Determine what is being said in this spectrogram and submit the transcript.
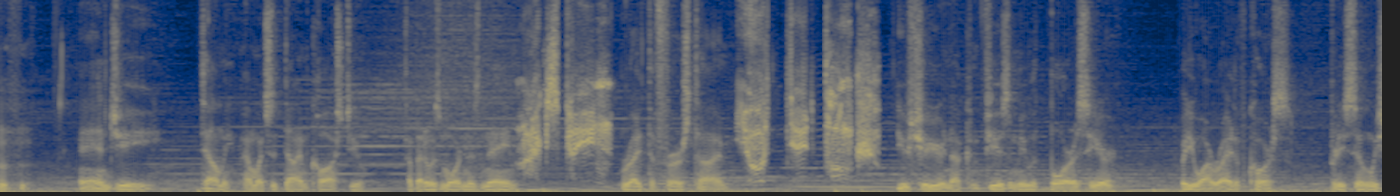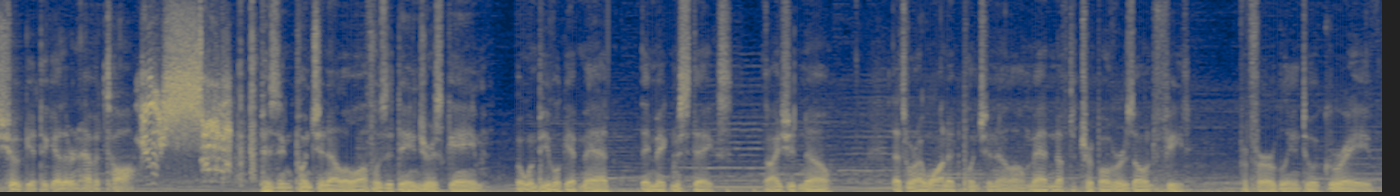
Angie, tell me, how much the Dime cost you? I bet it was more than his name. Max Payne? Right the first time. You're dead, punk. You sure you're not confusing me with Boris here? But you are right, of course. Pretty soon we should get together and have a talk. You son of a... Pissing Punchinello off was a dangerous game, but when people get mad, they make mistakes. I should know. That's where I wanted Punchinello, mad enough to trip over his own feet, preferably into a grave.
